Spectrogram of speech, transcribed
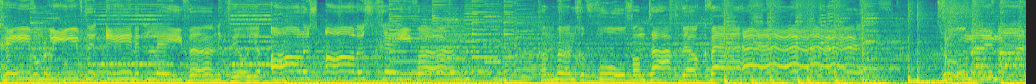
Geef om liefde in het leven. Ik wil je alles, alles geven. Kan mijn gevoel vandaag wel kwijt. Doe mij maar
